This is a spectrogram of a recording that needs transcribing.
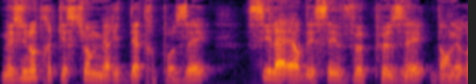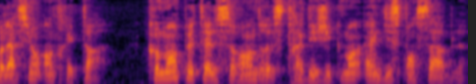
Mais une autre question mérite d'être posée si la RDC veut peser dans les relations entre États. Comment peut-elle se rendre stratégiquement indispensable?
